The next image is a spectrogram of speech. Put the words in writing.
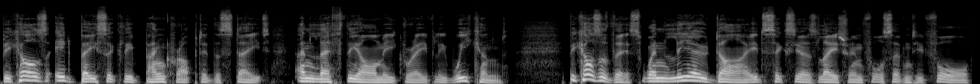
because it basically bankrupted the state and left the army gravely weakened. Because of this, when Leo died six years later in 474,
